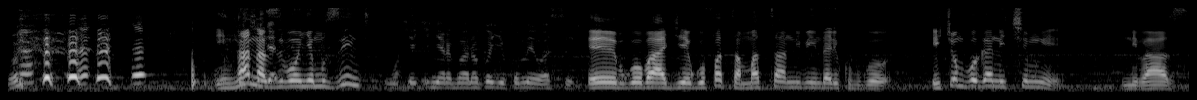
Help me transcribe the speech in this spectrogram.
inka nazibonye mu zindi. Iki kinyarwanda ko gikomeye wasiri Eh, ubwo bagiye gufata amata n'ibindi ariko ubwo icyo mvuga ni kimwe nibaze.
